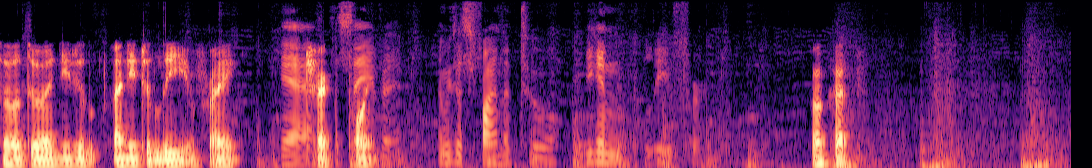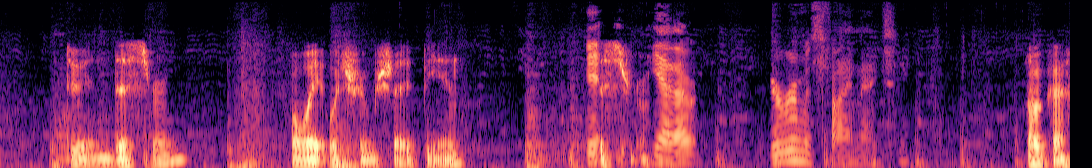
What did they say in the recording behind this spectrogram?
So do I need to? I need to leave, right? Yeah. Checkpoint. Let me just find the tool. You can leave first. Okay. Do it in this room. Oh wait, which room should I be in? Yeah, This room. yeah. That, your room is fine actually. Okay.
